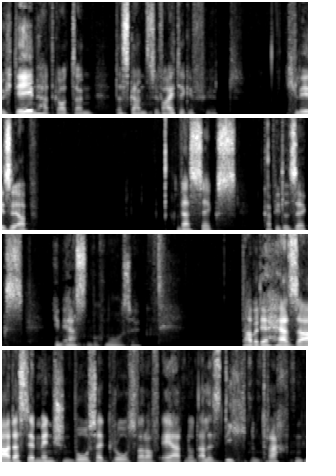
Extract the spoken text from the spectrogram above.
durch den hat Gott dann das Ganze weitergeführt. Ich lese ab Vers 6, Kapitel 6 im ersten Buch Mose. Aber der Herr sah, dass der Menschen Bosheit groß war auf Erden und alles Dichten und Trachten.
